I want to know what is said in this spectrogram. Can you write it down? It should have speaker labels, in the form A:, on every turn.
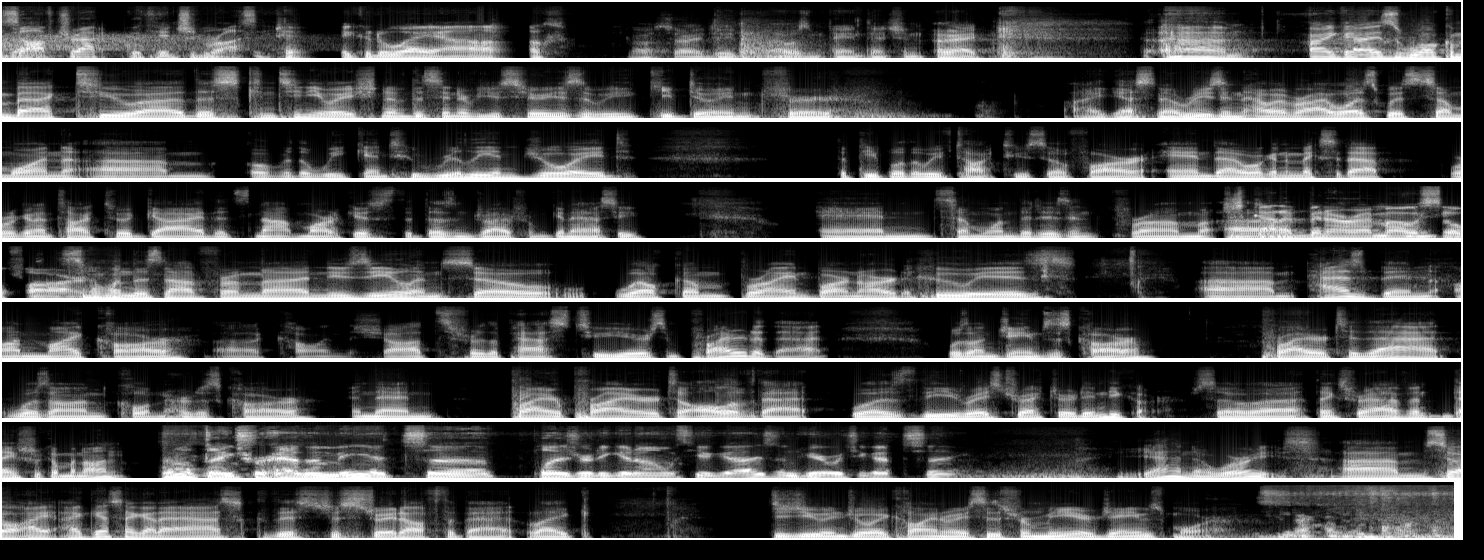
A: Is Off Track with Hinch and Rossi.
B: Take it away, Alex.
C: Oh, sorry, dude. I wasn't paying attention. All right. Um, all right, guys. Welcome back to uh, this continuation of this interview series that we keep doing for, I guess, no reason. However, I was with someone um, over the weekend who really enjoyed the people that we've talked to so far, and uh, we're going to mix it up. We're going to talk to a guy that's not Marcus, that doesn't drive from Ganassi, and someone that isn't from.
B: Just
C: uh,
B: kind of been our MO so far.
C: someone that's not from uh, New Zealand. So welcome Brian Barnhart, who is um, has been on my car uh, calling the shots for the past two years, and prior to that was on James's car. Prior to that was on Colton Herta's car, and then prior prior to all of that was the race director at IndyCar. So uh, thanks for having, thanks for coming on.
D: Well, thanks for having me. It's a pleasure to get on with you guys and hear what you got to say.
C: Yeah, no worries. Um, so I, I guess I got to ask this just straight off the bat. Like, did you enjoy calling races for me or James more?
